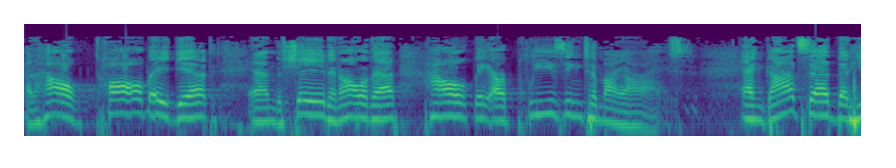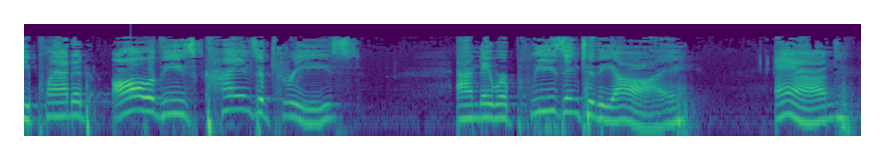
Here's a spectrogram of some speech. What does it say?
and how tall they get and the shade and all of that, how they are pleasing to my eyes. And God said that He planted all of these kinds of trees and they were pleasing to the eye and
